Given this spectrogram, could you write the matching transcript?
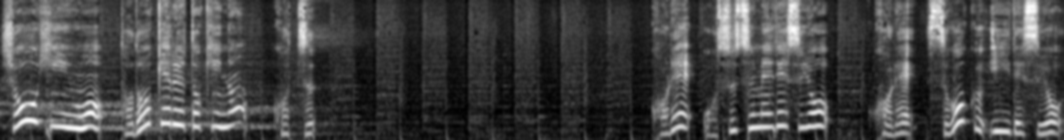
商品を届ける時のコツ。これおすすめですよ。これすごくいいですよ。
